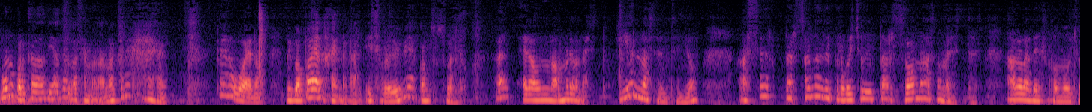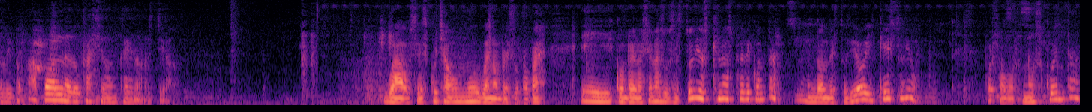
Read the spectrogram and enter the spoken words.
uno por cada día de la semana, ¿no crees? Pero bueno, mi papá era general y sobrevivía con su sueldo. Él era un hombre honesto y él nos enseñó a ser personas de provecho y personas honestas. Agradezco mucho a mi papá por la educación que nos dio. Wow, se escucha un muy buen hombre su papá. Y con relación a sus estudios, ¿qué nos puede contar? ¿En dónde estudió y qué estudió? Por favor, ¿nos cuenta?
